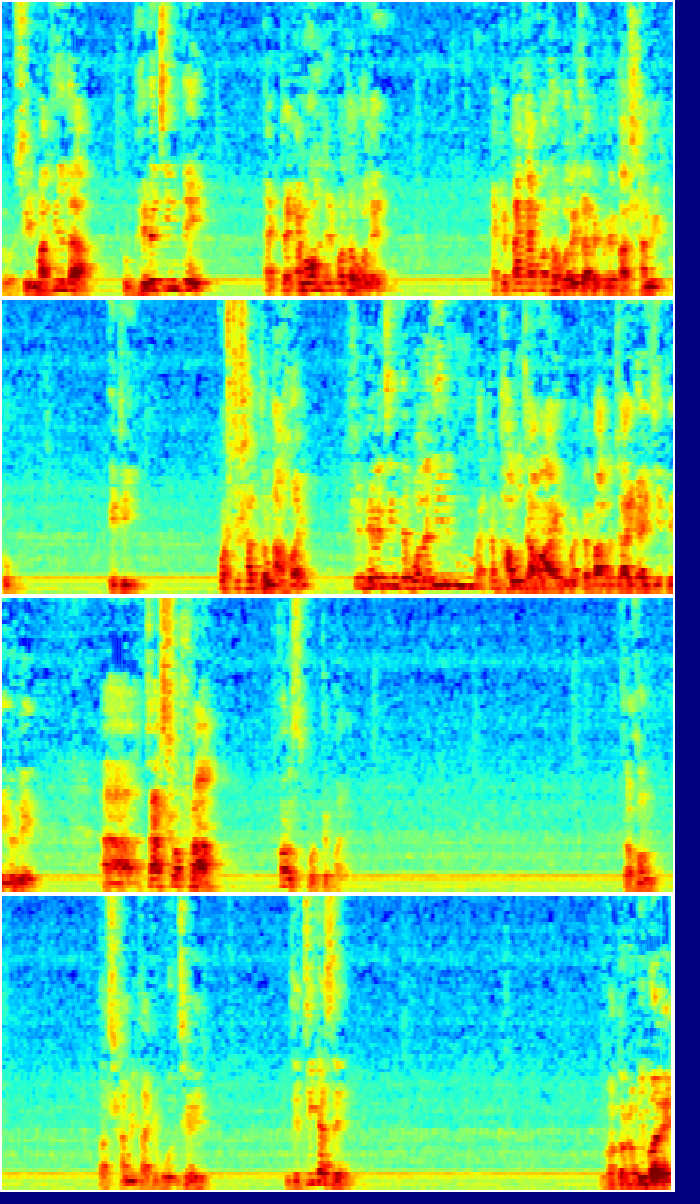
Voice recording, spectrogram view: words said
তো সেই মাতিলদা ভেবে চিনতে একটা অ্যামাউন্টের কথা বলে, একটা টাকার কথা বলে, যাতে করে তার স্বামীর খুব এটি কষ্টসাধ্য না হয়। সে ভেবে চিনতে বলে যে এরকম একটা ভালো জামা, এরকম একটা ভালো জায়গায় যেতে হলে চারশো ফ্রা খরচ করতে পারে। তখন তার স্বামী তাকে বলছে যে, ঠিক আছে, গত রবিবারে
